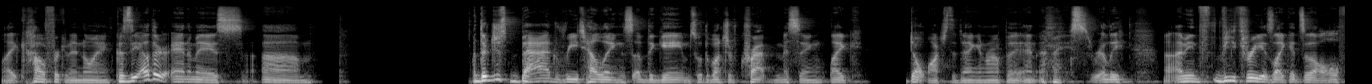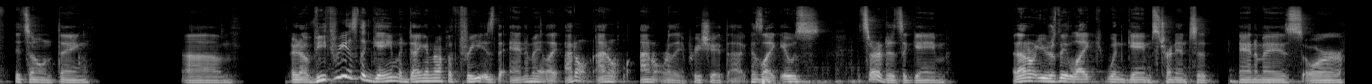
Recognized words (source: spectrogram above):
Like how freaking annoying! Because the other animes, um, they're just bad retellings of the games with a bunch of crap missing. Like, don't watch the Danganronpa animes. Really, I mean, V three is like it's all its own thing. Um, you know, V three is the game and Danganronpa three is the anime. Like, I don't, I don't, I don't really appreciate that because like it was it started as a game. And I don't usually like when games turn into animes or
